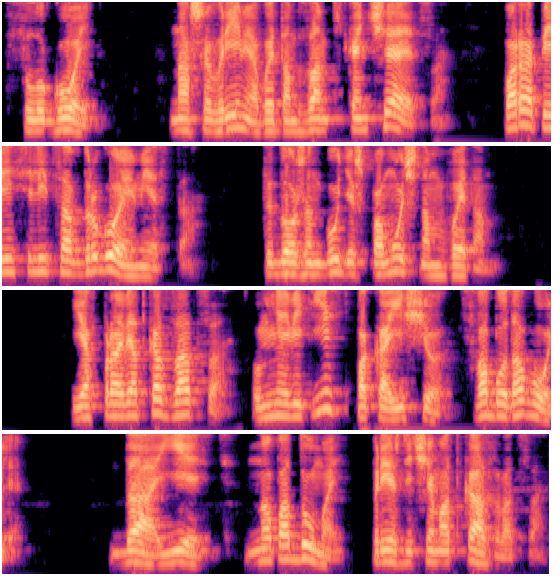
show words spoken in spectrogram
Слугой. Наше время в этом замке кончается. Пора переселиться в другое место. Ты должен будешь помочь нам в этом. Я вправе отказаться. У меня ведь есть пока еще свобода воли. Да, есть, но подумай, прежде чем отказываться.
